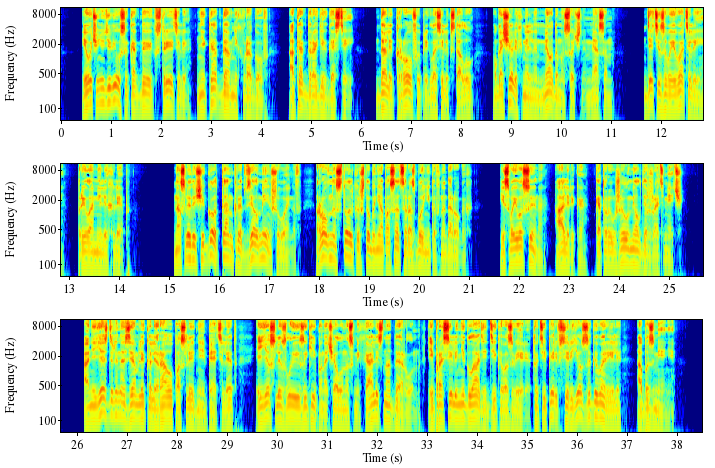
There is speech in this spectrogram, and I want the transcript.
И очень удивился, когда их встретили не как давних врагов, а как дорогих гостей. Дали кров и пригласили к столу, угощали хмельным медом и сочным мясом. Дети завоевателей преломили хлеб. На следующий год Танкред взял меньше воинов, ровно столько, чтобы не опасаться разбойников на дорогах. И своего сына, Альрика, который уже умел держать меч. Они ездили на земли Калерау последние пять лет, и если злые языки поначалу насмехались над Эрлом и просили не гладить дикого зверя, то теперь всерьез заговорили об измене.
